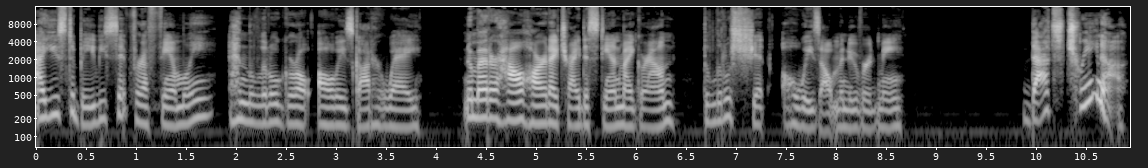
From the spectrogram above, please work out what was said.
I used to babysit for a family, and the little girl always got her way. No matter how hard I tried to stand my ground, the little shit always outmaneuvered me. That's Trina!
